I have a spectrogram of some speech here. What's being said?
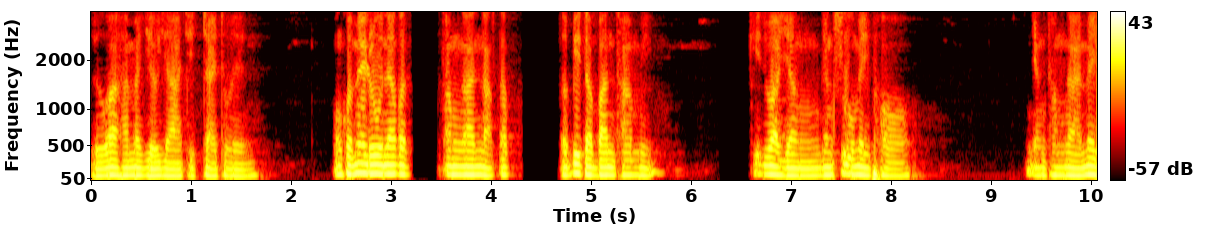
หรือว่าให้มาเยียวยาจิตใจตัวเอง บางคนไม่รู้นะก็ทำงานหนักตะตะบี้ตะบันทำอีกคิดว่ายังยังสู้ไม่พอ ยังทำงานไม่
